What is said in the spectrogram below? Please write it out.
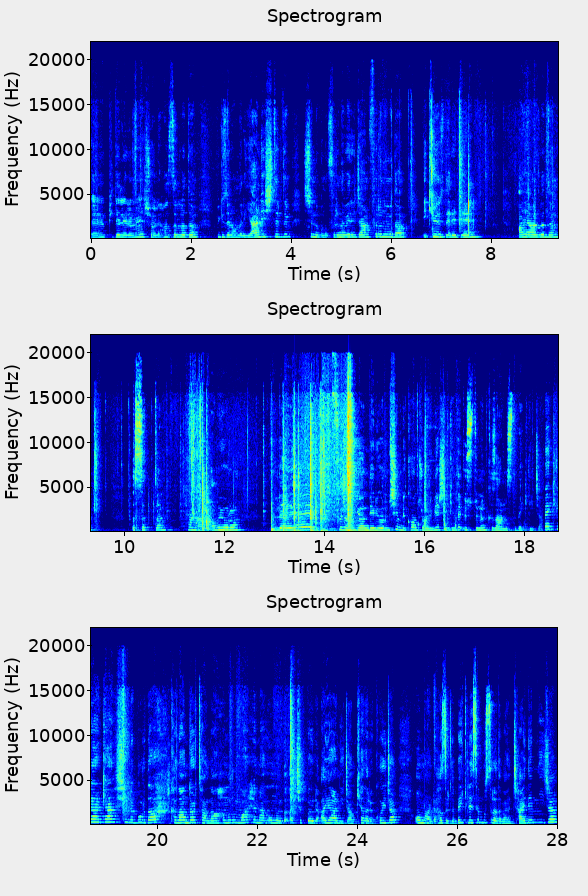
e, pidelerimi şöyle hazırladım. Bir güzel onları yerleştirdim. Şimdi bunu fırına vereceğim. Fırınımı da 200 derece ayarladım. ısıttım. Hemen alıyorum. Ve fırına gönderiyorum. Şimdi kontrollü bir şekilde üstünün kızarmasını bekleyeceğim. Beklerken şimdi burada kalan 4 tane daha hamurum var. Hemen onları da açıp böyle ayarlayacağım. Kenara koyacağım. Onlar da hazırda beklesin. Bu sırada ben çay demleyeceğim.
